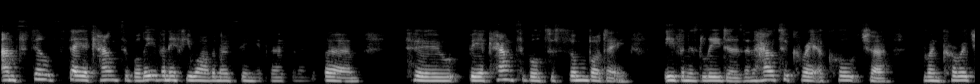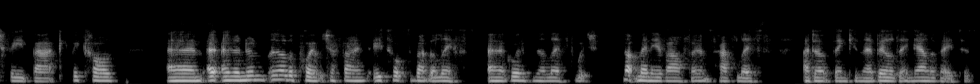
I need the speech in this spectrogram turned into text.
and still stay accountable, even if you are the most senior person in the firm, to be accountable to somebody, even as leaders, and how to create a culture to encourage feedback because Um, and another point which I find he talks about the lift, uh, going up in the lift, which not many of our firms have lifts. I don't think in their building elevators,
